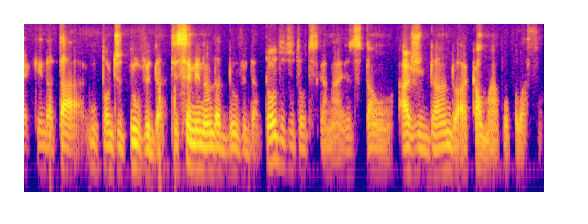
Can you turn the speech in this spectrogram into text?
é que ainda está um tom de dúvida, disseminando a dúvida. Todos os outros canais estão ajudando a acalmar a população.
